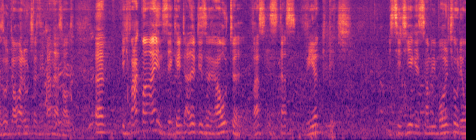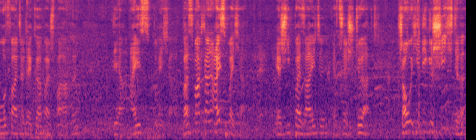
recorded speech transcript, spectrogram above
Also Dauerlutscher sieht anders aus. Äh, ich frage mal eins, ihr kennt alle diese Raute. Was ist das wirklich? Ich zitiere jetzt Sami Molcho, der Urvater der Körpersprache. Der Eisbrecher. Was macht ein Eisbrecher? Er schiebt beiseite, er zerstört. Schaue ich in die Geschichte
